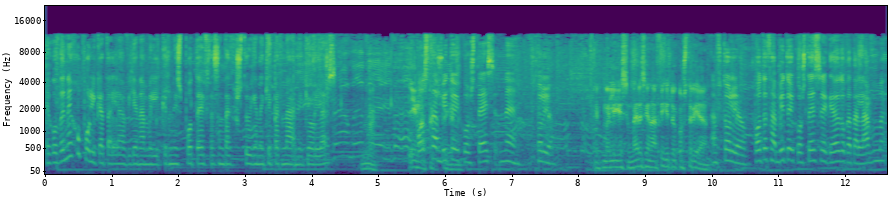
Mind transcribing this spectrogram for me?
Εγώ δεν έχω πολύ καταλάβει για να είμαι ειλικρινής πότε έφτασαν τα Χριστούγεννα και περνάνε κιόλας. Ναι. Πώς θα μπει το 24, ναι, αυτό λέω. Έχουμε λίγες ημέρες για να φύγει το 23. Αυτό λέω. Πότε θα μπει το 24 και δεν το καταλάβουμε.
